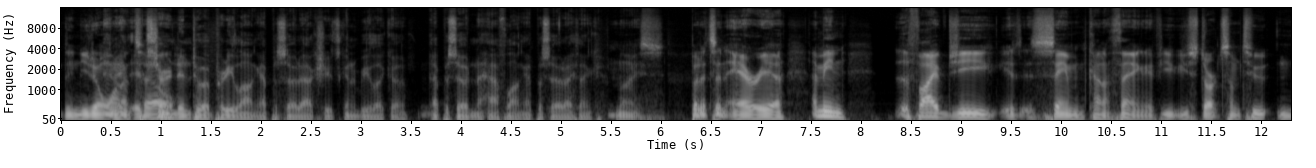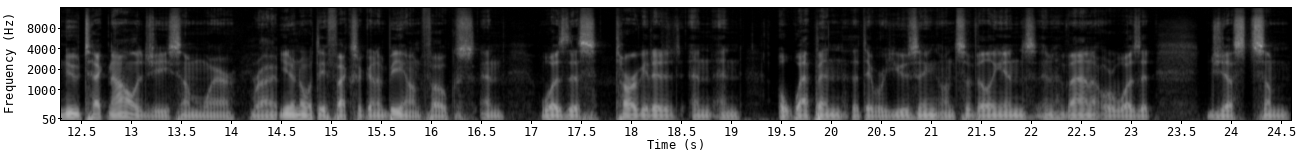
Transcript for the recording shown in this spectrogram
Then you don't want it, to it's turned into a pretty long episode. Actually, it's going to be like a episode and a half long episode. I think. Nice, but it's an area. I mean, the five G is, is the same kind of thing. If you you start some two, new technology somewhere, Right. you don't know what the effects are going to be on folks. And was this targeted and and a weapon that they were using on civilians in Havana, or was it just some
